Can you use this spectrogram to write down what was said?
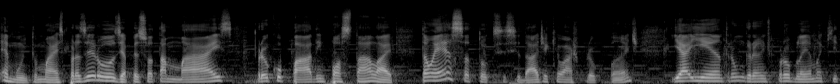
é muito mais prazeroso e a pessoa está mais preocupada em postar a live. Então essa toxicidade é que eu acho preocupante e aí entra um grande problema que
